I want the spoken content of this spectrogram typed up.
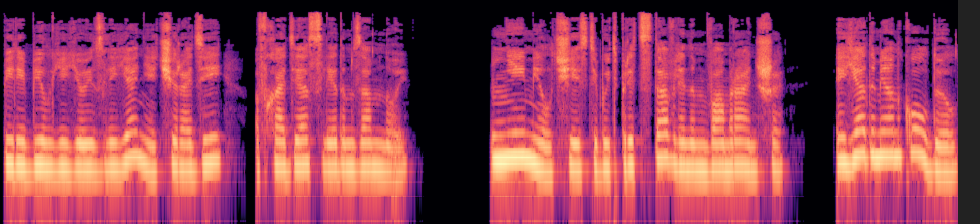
Перебил ее излияние чародей, входя следом за мной. «Не имел чести быть представленным вам раньше. Я Дамиан Колдуэлл,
